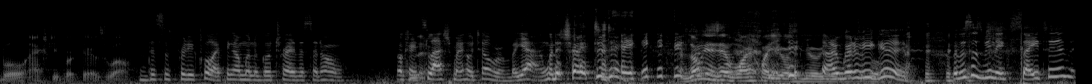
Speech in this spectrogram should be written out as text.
will actually work there as well. This is pretty cool. I think I'm going to go try this at home. Okay, slash my hotel room. But yeah, I'm going to try it today. As long as you have Wi-Fi, you're, you're, I'm going to be go. good. but this has been excited,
